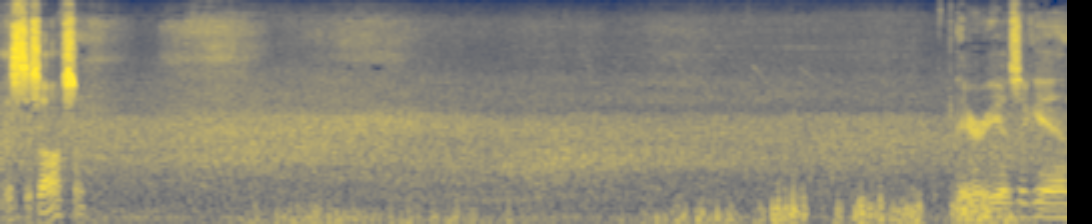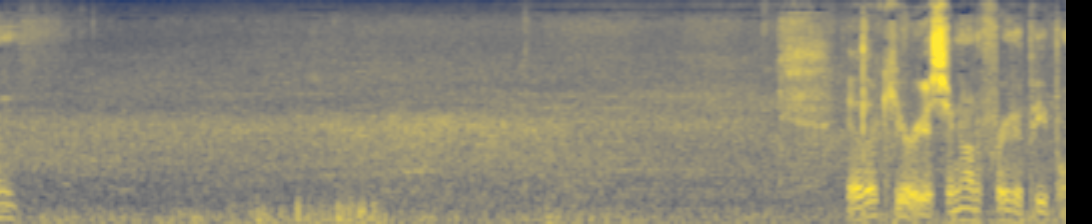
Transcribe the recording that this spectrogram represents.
this is awesome. There he is again. Yeah, they're curious. They're not afraid of people.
